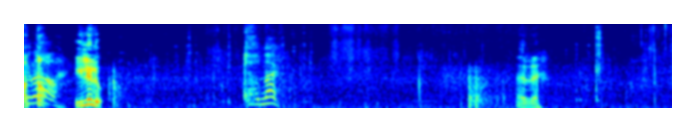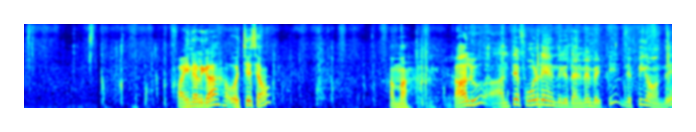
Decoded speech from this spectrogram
మొత్తం ఇల్లులు. అర్రే. ఫైనల్గా వచ్చేసాం. అమ్మా కాలు అంతే ఫోల్డ్ అయి ఉంది కదా దాని మేము పెట్టి నొప్పిగా ఉంది.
